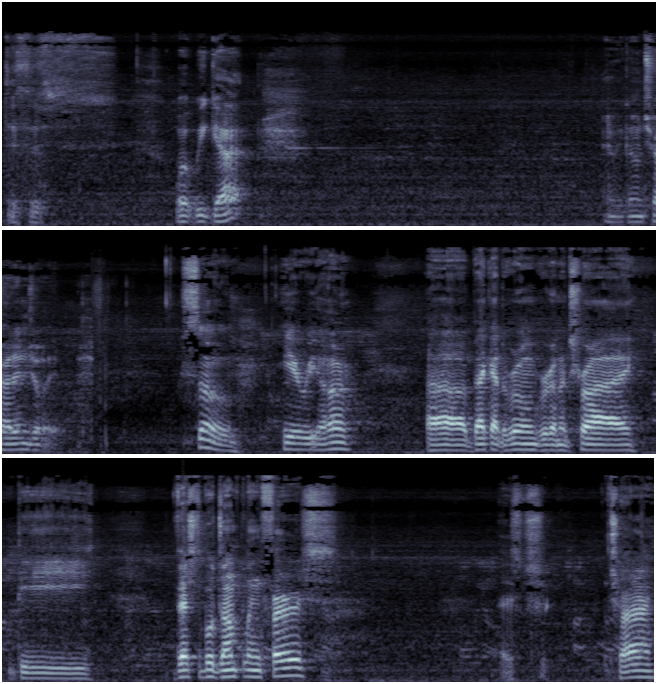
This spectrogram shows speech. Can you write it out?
this is what we got. And we're gonna try to enjoy it. So here we are. Uh, back at the room, we're gonna try the vegetable dumpling first. Let's tr try.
